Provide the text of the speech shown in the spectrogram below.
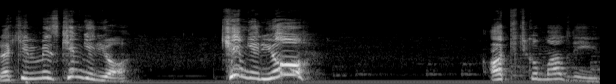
Rakibimiz kim geliyor? Kim geliyor? Atletico Madrid.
